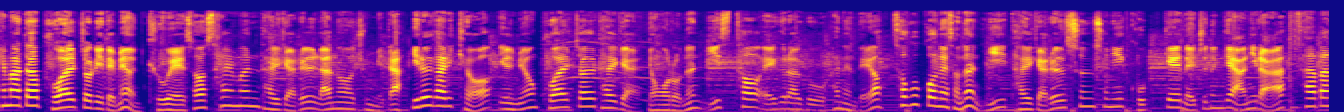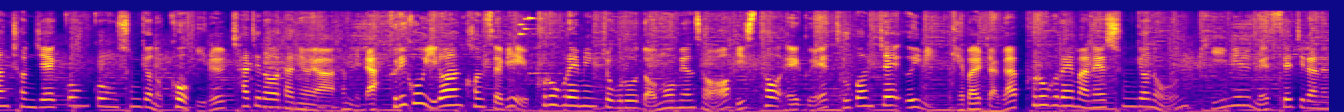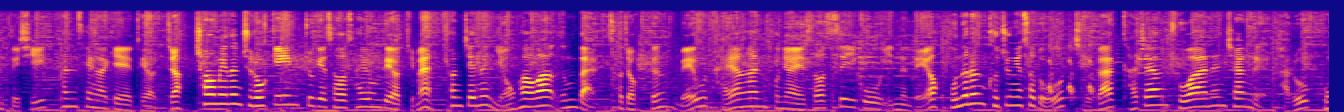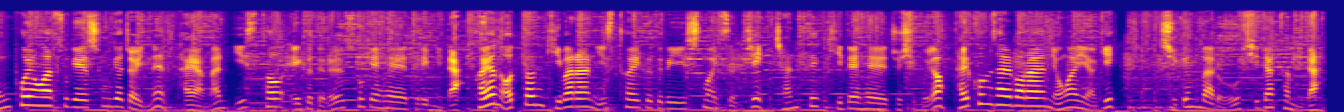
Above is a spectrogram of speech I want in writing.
해마다 부활절이 되면 교회에서 삶은 달걀을 나누어 줍니다. 이를 가리켜 일명 부활절 달걀, 영어로는 Easter egg라고 하는데요. 서구권에서는 이 달걀을 순순히 곱게 내주는 게 아니라 사방 천지에 꽁꽁 숨겨놓고 이를 찾으러 다녀야 합니다. 그리고 이러한 컨셉이 프로그래밍 쪽으로 넘어오면서 Easter egg의 두 번째 의미, 개발자가 프로그램 안에 숨겨놓은 비밀 메시지라는 뜻이 탄생하게 되었죠. 처음에는 주로 게임 쪽에서 사용되었지만 현재는 영화와 음반, 서적 등 매우 다양한 분야에서 쓰이고 있는데요. 오늘은 그 중에서도 제가 가장 좋아하는 장르, 바로 공포영화 속에 숨겨져 있는 다양한 이스터 에그들을 소개해 드립니다. 과연 어떤 기발한 이스터 에그들이 숨어 있을지 잔뜩 기대해 주시고요. 달콤살벌한 영화 이야기 지금 바로 시작합니다.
